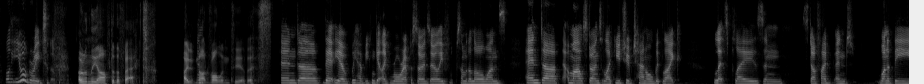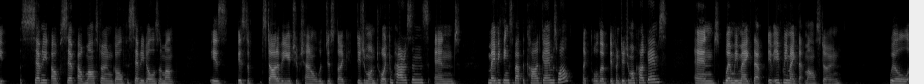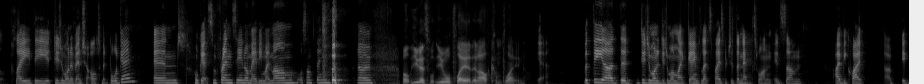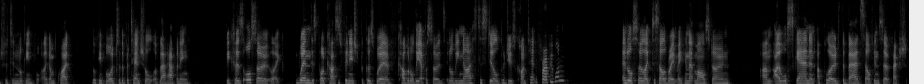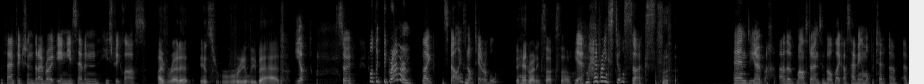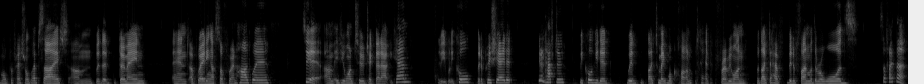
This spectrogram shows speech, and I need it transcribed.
Well, you agreed to them. Only after the fact. I did not volunteer this. And uh, there, yeah, we have you can get like raw episodes early for some of the lower ones, and uh, milestones are like YouTube channel with like let's plays and stuff. I and one of the seventy of our milestone goal for seventy dollars a month is is the start of a YouTube channel with just like Digimon toy comparisons and maybe things about the card game as well, like all the different Digimon card games. And when we make that, if, we make that milestone, we'll play the Digimon Adventure Ultimate board game, and we'll get some friends in, or maybe my mum or something. I don't know. Well, you guys, will, you will play it, and I'll complain. Yeah, but the uh, the Digimon and Digimon like games Let's Plays, which is the next one, it's um, I'd be quite uh, interested in looking for. Like, I'm quite looking forward to the potential of that happening, because also like when this podcast is finished, because we've covered all the episodes, it'll be nice to still produce content for everyone. And also, like, to celebrate making that milestone, um, I will scan and upload the bad self insert fan fiction that I wrote in year seven history class. I've read it. It's really bad. Yep. So, well, the, the grammar and, like, spelling's not terrible. Your handwriting sucks, though. Yeah, my handwriting still sucks. and you know other milestones involve like us having a more prote- a, a, more professional website um, with a domain and upgrading our software and hardware. So yeah um, if you want to check that out you can. It'd be really cool. We'd appreciate it. You don't have to. It'd be cool if you did. We'd like to make more content for everyone. We'd like to have a bit of fun with the rewards stuff like that.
